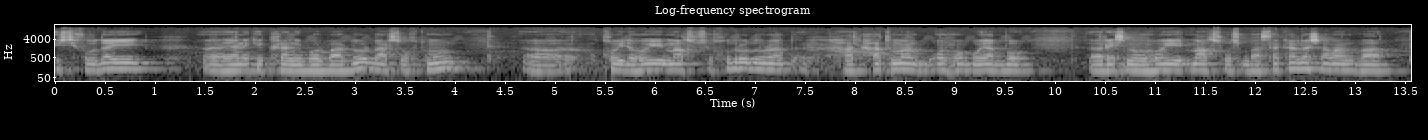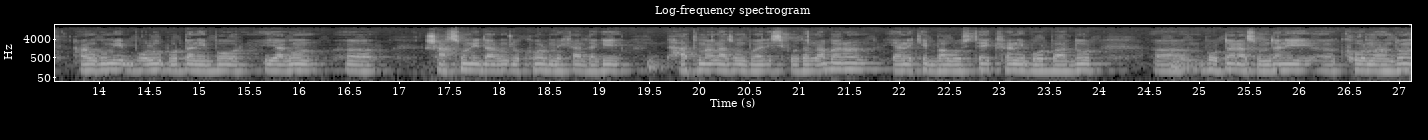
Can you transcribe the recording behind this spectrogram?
استفاده یعنی که کرانی باربردار در ساختمان قایده های مخصوص خود را دارد. حتما آنها باید با رسم های مخصوص بسته کرده شوند و هنگامی بالا بردن بار یگان шахсони дар он ҷо кор мекардагӣ ҳатман аз он бояд истифода набаранд яъне ки ба воситаи крани борбардор бурда расондани кормандон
